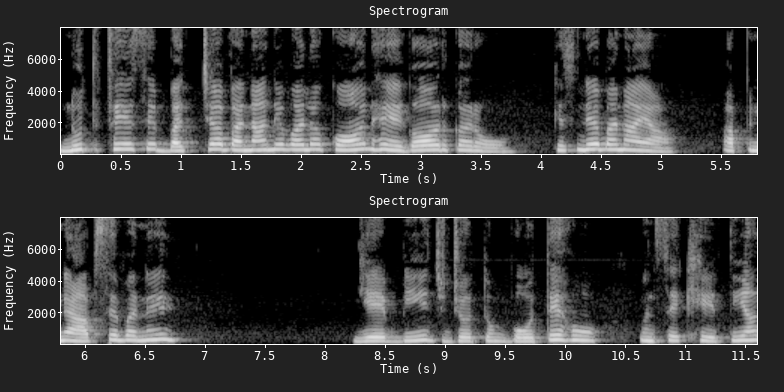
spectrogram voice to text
نطفے سے بچہ بنانے والا کون ہے؟ غور کرو، کس نے بنایا؟ اپنے آپ سے بنے۔ یہ بیج جو تم بوتے ہو، ان سے کھیتیاں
